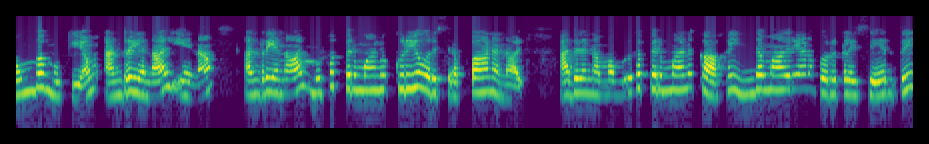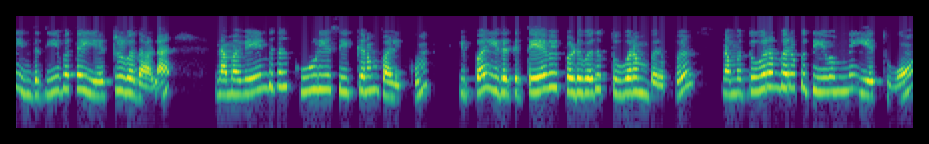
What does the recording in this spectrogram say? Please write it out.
ரொம்ப முக்கியம். அன்றைய நாள் ஏன்னா அன்றைய நாள் முருகப்பெருமானுக்குரிய ஒரு சிறப்பான நாள். அதுல நம்ம முருகப்பெருமானுக்காக இந்த மாதிரியான பொருட்களை சேர்த்து இந்த தீபத்தை ஏற்றுவதால நம்ம வேண்டுதல் கூடிய சீக்கிரம் பழிக்கும். இப்ப இதற்கு தேவைப்படுவது துவரம் பருப்பு. நம்ம துவரம்பருப்பு தீபம்னு ஏத்துவோம்.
